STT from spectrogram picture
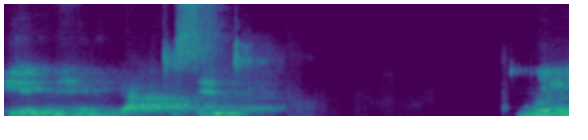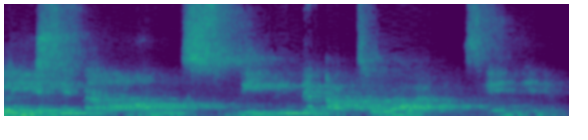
Inhale back to center. Releasing the arms, sweeping them up to rise. Inhale.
